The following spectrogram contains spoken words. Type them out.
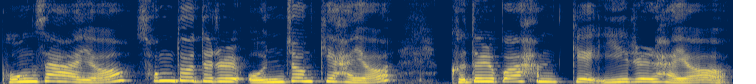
봉사하여 성도들을 온전케 하여 그들과 함께 일을 하여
